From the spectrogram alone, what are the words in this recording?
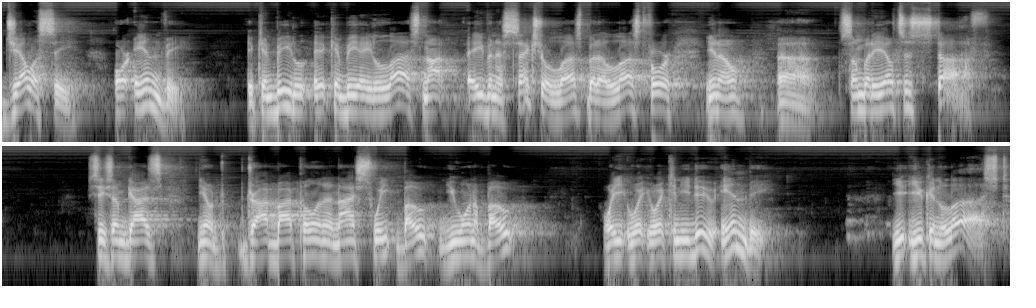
jealousy or envy. It can be it can be a lust, not even a sexual lust, but a lust for you know uh, somebody else's stuff. See some guys you know drive by pulling a nice sweet boat, and you want a boat. What, what, what can you do? Envy. You, you can lust.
